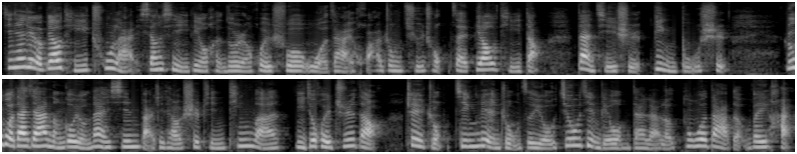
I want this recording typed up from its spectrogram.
今天这个标题一出来，相信一定有很多人会说我在哗众取宠，在标题党，但其实并不是。如果大家能够有耐心把这条视频听完，你就会知道。这种精炼种子油究竟给我们带来了多大的危害？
